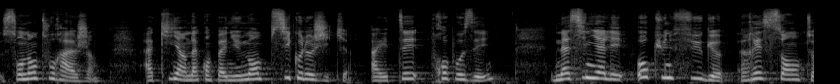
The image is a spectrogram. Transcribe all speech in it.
son entourage à qui un accompagnement psychologique a été proposé, n'a signalé aucune fugue récente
